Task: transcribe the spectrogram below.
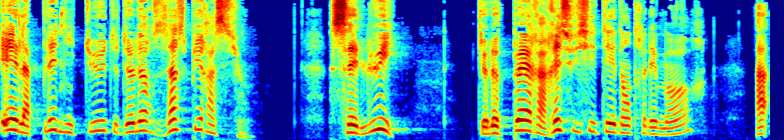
et la plénitude de leurs aspirations. C'est lui que le Père a ressuscité d'entre les morts, a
